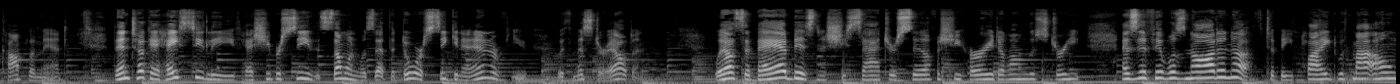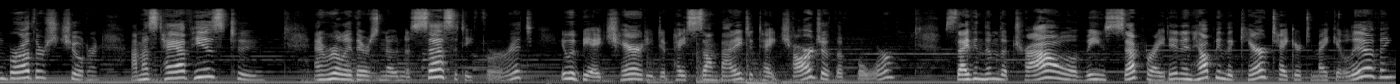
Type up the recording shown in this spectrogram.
compliment, then took a hasty leave as she perceived that someone was at the door seeking an interview with Mr. Eldon. Well, it's a bad business, she sighed to herself as she hurried along the street, as if it was not enough to be plagued with my own brother's children. I must have his too. And really, there's no necessity for it. It would be a charity to pay somebody to take charge of the four, saving them the trial of being separated and helping the caretaker to make a living.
